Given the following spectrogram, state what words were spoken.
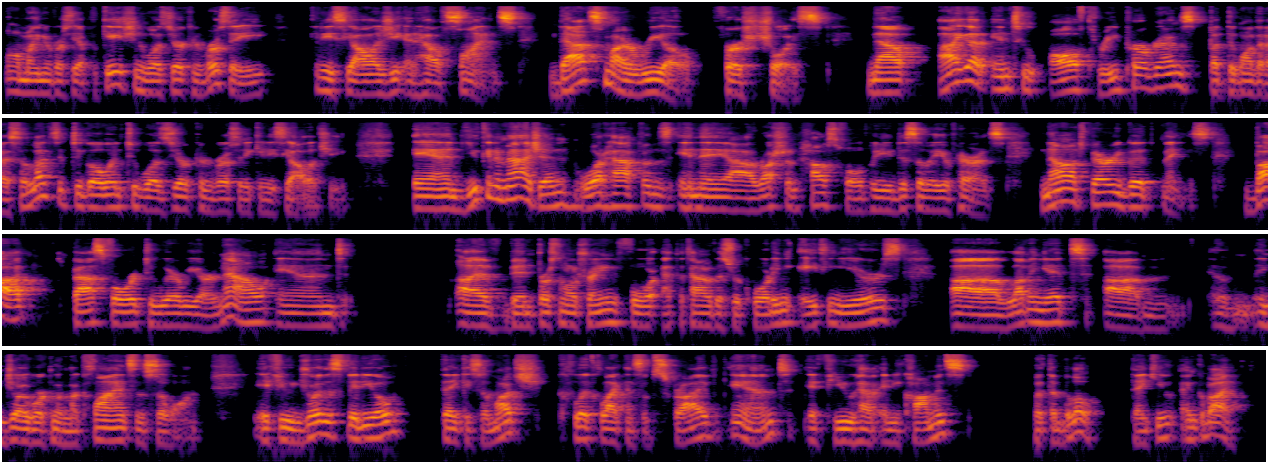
on my university application was York University Kinesiology and Health Science. That's my real first choice. Now, I got into all three programs, but the one that I selected to go into was York University Kinesiology. And you can imagine what happens in a uh, Russian household when you disobey your parents. Not very good things. But fast forward to where we are now, and I've been personal training for, at the time of this recording, 18 years uh, loving it, um, Um, enjoy working with my clients and so on. If you enjoy this video, thank you so much. Click like and subscribe. And if you have any comments, put them below. Thank you and goodbye.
